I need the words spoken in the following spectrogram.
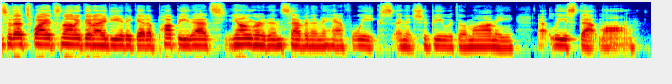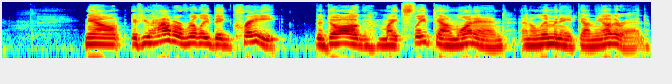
So that's why it's not a good idea to get a puppy that's younger than seven and a half weeks, and it should be with their mommy at least that long. Now, if you have a really big crate, the dog might sleep down one end and eliminate down the other end.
